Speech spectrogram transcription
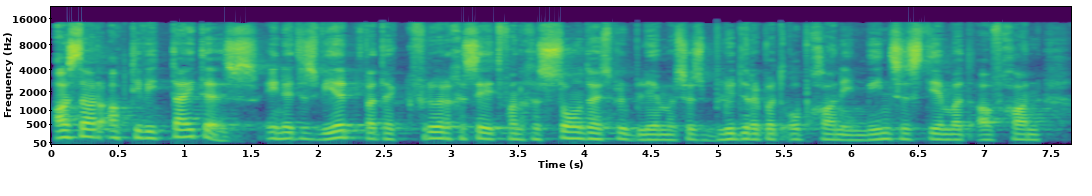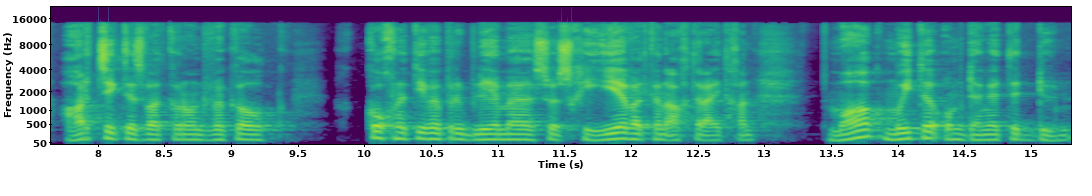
As daar aktiwiteite is en dit is weer wat ek vroeër gesê het van gesondheidsprobleme soos bloeddruk wat opgaan, immuunstelsel wat afgaan, hartsiektes wat kan ontwikkel, kognitiewe probleme soos geheue wat kan agteruit gaan. Maak moeite om dinge te doen.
